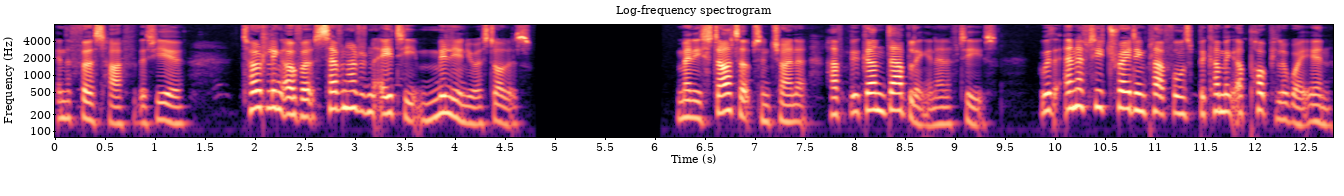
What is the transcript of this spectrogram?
in the first half of this year, totaling over 780 million US dollars. Many startups in China have begun dabbling in NFTs, with NFT trading platforms becoming a popular way in.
